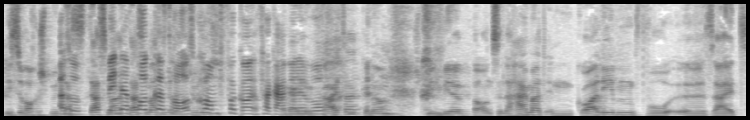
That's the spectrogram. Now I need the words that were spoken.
Nächste Woche spielen Also, das, das wenn der Podcast rauskommt, verga- vergangene Woche. Freitag, genau. Spielen wir bei uns in der Heimat in Gorleben, wo äh, seit,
